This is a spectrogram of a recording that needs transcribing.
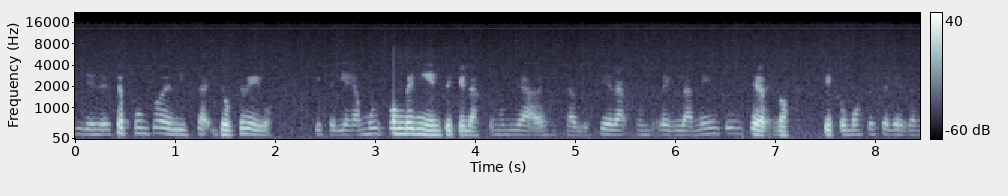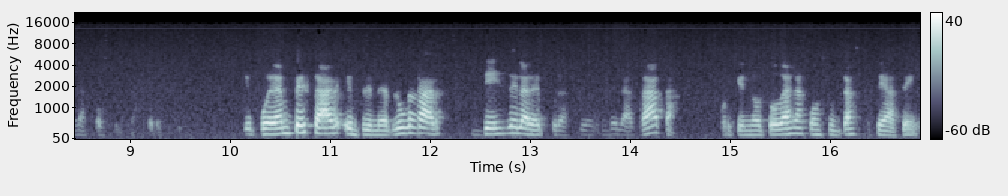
Y desde ese punto de vista, yo creo que sería muy conveniente que las comunidades establecieran un reglamento interno de cómo se celebran las consultas Que pueda empezar, en primer lugar, desde la depuración de la data, porque no todas las consultas se hacen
